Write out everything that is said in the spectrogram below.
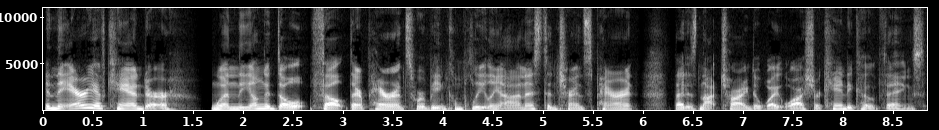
In the area of candor, when the young adult felt their parents were being completely honest and transparent, that is, not trying to whitewash or candy coat things,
